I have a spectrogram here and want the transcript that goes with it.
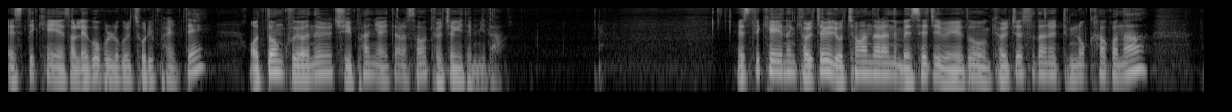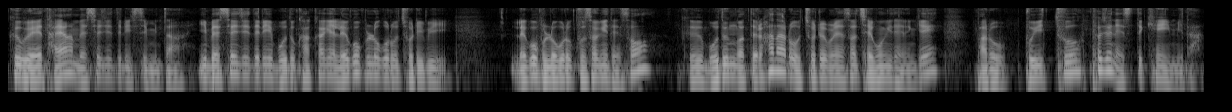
SDK에서 레고 블록을 조립할 때 어떤 구현을 주입하느냐에 따라서 결정이 됩니다. SDK는 결제를 요청한다라는 메시지 외에도 결제 수단을 등록하거나 그 외에 다양한 메시지들이 있습니다. 이 메시지들이 모두 각각의 레고 블록으로 조립이 레고 블록으로 구성이 돼서 그 모든 것들을 하나로 조립을 해서 제공이 되는 게 바로 V2 표준 SDK입니다.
